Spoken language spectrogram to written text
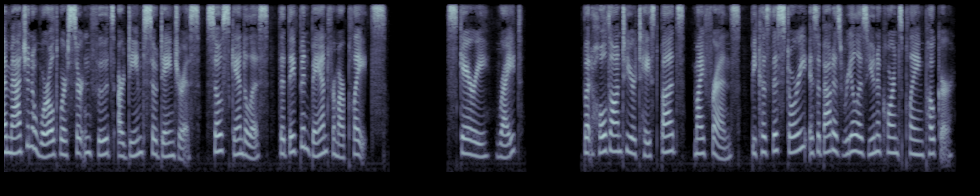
Imagine a world where certain foods are deemed so dangerous, so scandalous, that they've been banned from our plates. Scary, right? But hold on to your taste buds, my friends, because this story is about as real as unicorns playing poker.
